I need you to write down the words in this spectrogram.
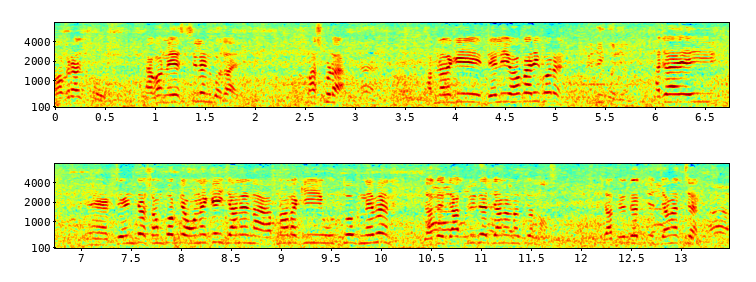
মকরাজপুর এখন এসছিলেন কোথায়? পাঁশকুড়া? হ্যাঁ। আপনারা কি ডেলি হকারি করেন। আচ্ছা এই ট্রেনটা সম্পর্কে অনেকেই জানে না। আপনারা কি উদ্যোগ নেবেন যাতে যাত্রীদের জানানোর জন্য? যাত্রীদের জানাচ্ছেন? হ্যাঁ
